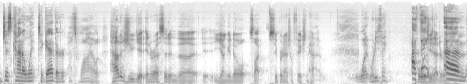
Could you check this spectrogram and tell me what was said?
just kind of went together. That's wild. How did you get interested in the young adults like supernatural fiction? How, what What do you think? I think um,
